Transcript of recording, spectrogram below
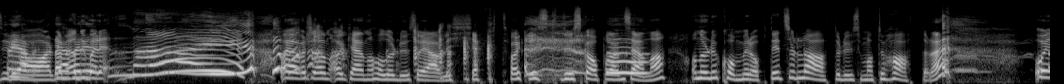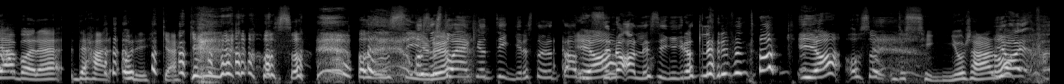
drar deg med. Og du bare Nei! Og jeg var sånn OK, nå holder du så jævlig kjeft, faktisk. Du skal opp på den scenen. Og når du kommer opp dit, så later du som at du hater det. Og jeg bare Det her orker jeg ikke. og, så, og så Og så står jeg egentlig og digger og står og danser Ja. når alle synger 'gratulerer med dagen'. Ja, og så Du synger jo sjæl òg. Ja,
